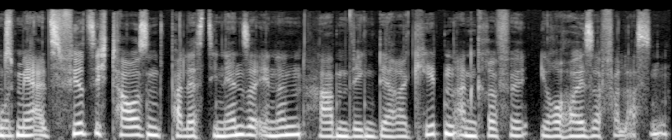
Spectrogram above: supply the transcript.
Und mehr als 40.000 Palästinenserinnen haben wegen der Raketenangriffe ihre Häuser verlassen.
